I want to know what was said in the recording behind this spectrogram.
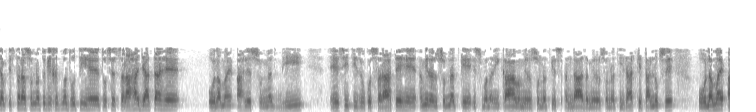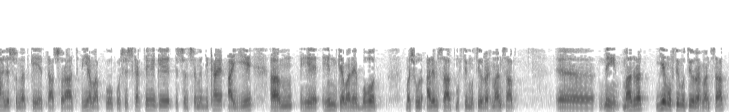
جب اس طرح سنتوں کی خدمت ہوتی ہے تو اسے سراہا جاتا ہے۔ علماء اہل سنت بھی ایسی چیزوں کو سراہتے ہیں۔ امیر السنت کے اس مدنی کام، امیر السنت کے اس انداز، امیر السنت کی ذات کے تعلق سے علماء اہل سنت کے تاثرات بھی ہم آپ کو کوشش کرتے ہیں کہ اس سلسلے میں دکھائیں۔ آئیے ہم ہند کے ہمارے بہت مشہور عالم صاحب، مفتی متی الرحمان صاحب نہیں، معذرت، یہ مفتی متی الرحمان صاحب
